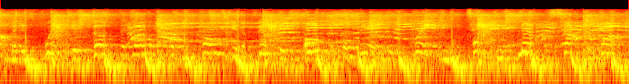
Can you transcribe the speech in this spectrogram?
crime and it's wicked. Those that don't know how to be prone get evicted. Open the bed, break you, take you. Now it's time to run.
